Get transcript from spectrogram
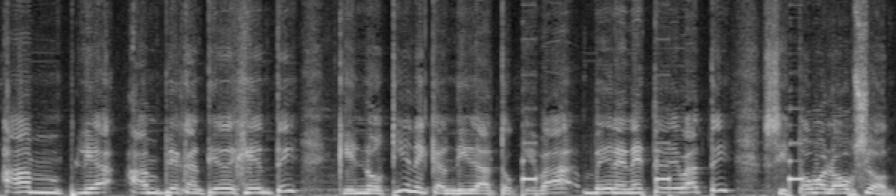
amplia, amplia cantidad de gente que no tiene candidato, que va a ver en este debate si toma la opción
